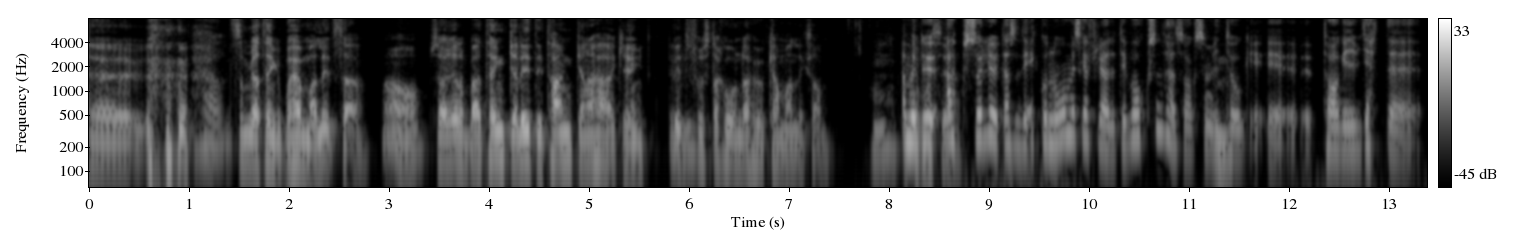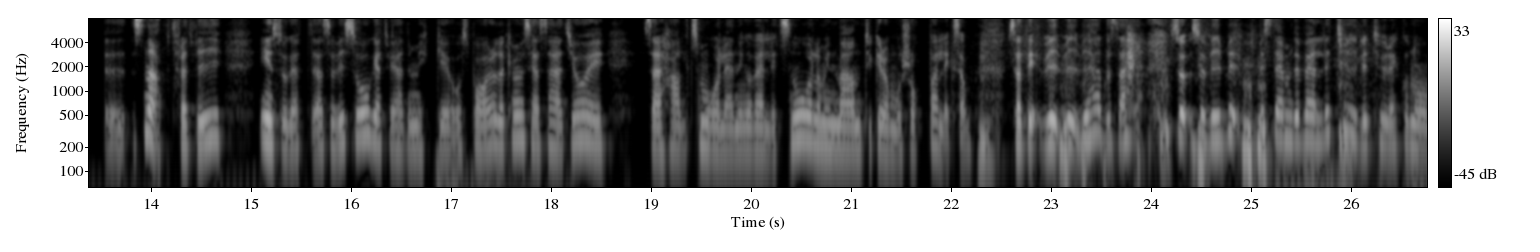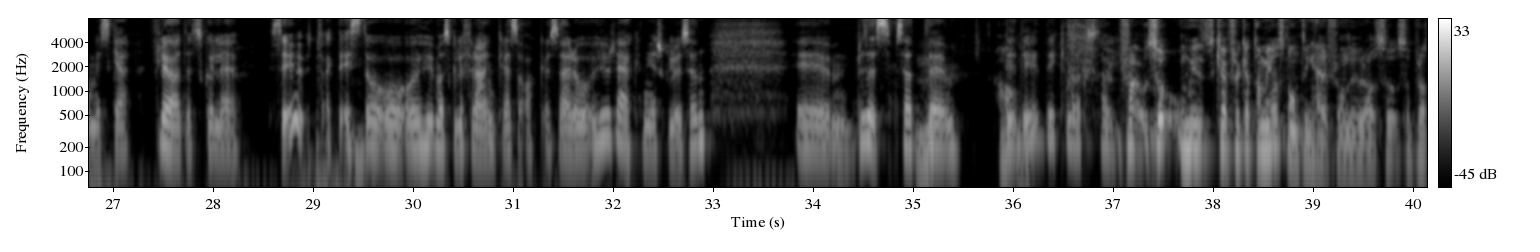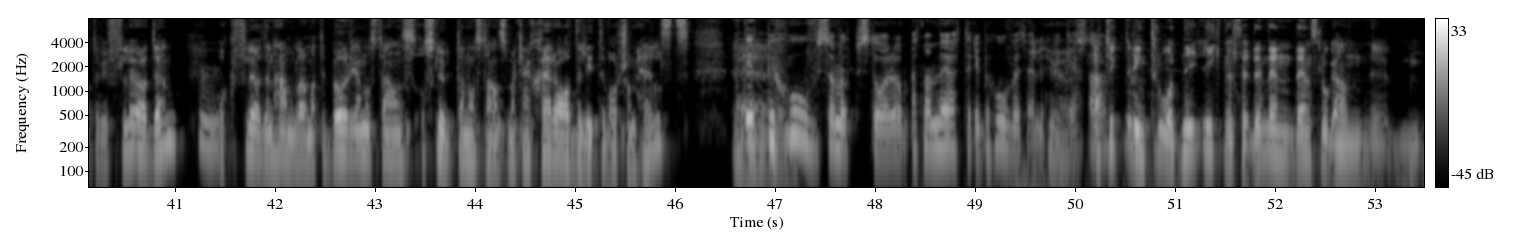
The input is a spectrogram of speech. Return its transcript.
Eh, ja. som jag tänker på hemma lite så här, ja, så jag har redan börjat tänka lite i tankarna här kring, det är lite mm. frustration där, hur kan man liksom Mm, ja, men du, absolut, alltså det ekonomiska flödet, det var också en sån här sak som vi mm. tog eh, tag i jättesnabbt. För att vi insåg att, alltså vi såg att vi hade mycket att spara. Och då kan man säga så här att jag är så här halvt smålänning och väldigt snål och min man tycker om att shoppa liksom. Mm. Så att det, vi, vi, vi, hade så här, så, så vi bestämde väldigt tydligt hur det ekonomiska flödet skulle se ut faktiskt. Och, och, och hur man skulle förankra saker så här, och hur räkningar skulle, sen, eh, precis, så att mm. eh, Ja. Det, det, det, kan man också ta. Så om vi ska försöka ta med oss någonting härifrån nu då, så, så pratar vi flöden. Mm. Och flöden handlar om att det börjar någonstans och slutar någonstans. Man kan skära av det lite vart som helst. Att det är ett behov som uppstår och att man möter det behovet väldigt yes. mycket. Ja. Jag tyckte din trådliknelse, den, den, den slog an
